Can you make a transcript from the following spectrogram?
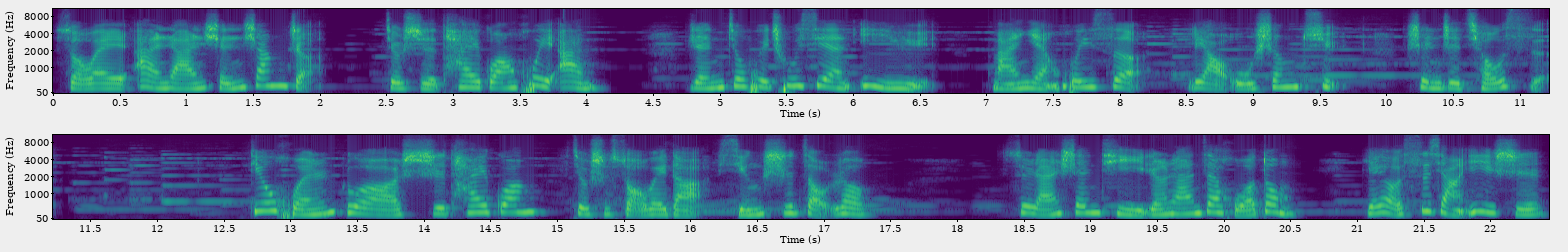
所谓黯然神伤者，就是胎光晦暗，人就会出现抑郁、满眼灰色、了无生趣，甚至求死。丢魂若失胎光，就是所谓的行尸走肉。虽然身体仍然在活动，也有思想意识。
